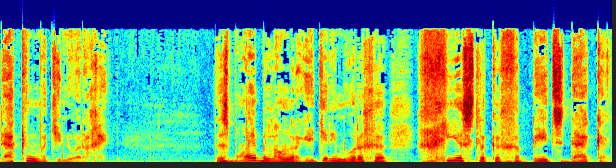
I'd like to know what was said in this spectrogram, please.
dekking wat jy nodig het. Dis baie belangrik, het jy die nodige geestelike gebedsdekking.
